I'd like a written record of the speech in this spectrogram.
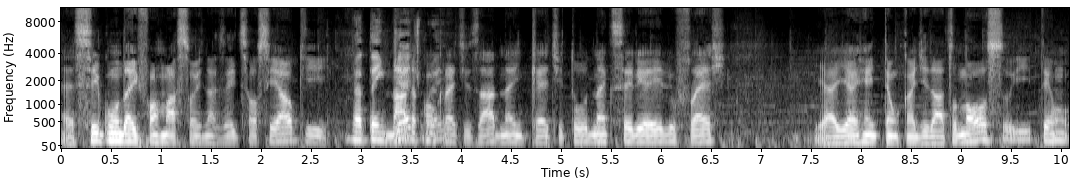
é, segundo as informações nas redes sociais, que enquete nada concretizado, né? Enquete e tudo, né? Que seria ele o Flash. E aí a gente tem um candidato nosso e tem uma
